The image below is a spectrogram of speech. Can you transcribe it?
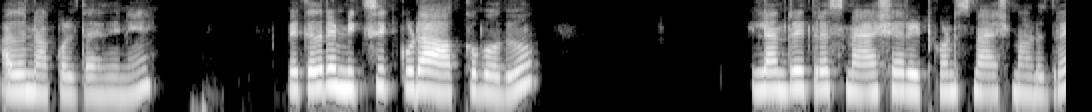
ಅದನ್ನು ಹಾಕ್ಕೊಳ್ತಾ ಇದ್ದೀನಿ. ಬೇಕಾದರೆ ಮಿಕ್ಸಿಗೆ ಕೂಡ ಹಾಕ್ಕೋಬೋದು. ಇಲ್ಲಾಂದರೆ ಈ ಥರ ಸ್ಮ್ಯಾಶರ್ ಇಟ್ಕೊಂಡು ಸ್ಮ್ಯಾಶ್ ಮಾಡಿದ್ರೆ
